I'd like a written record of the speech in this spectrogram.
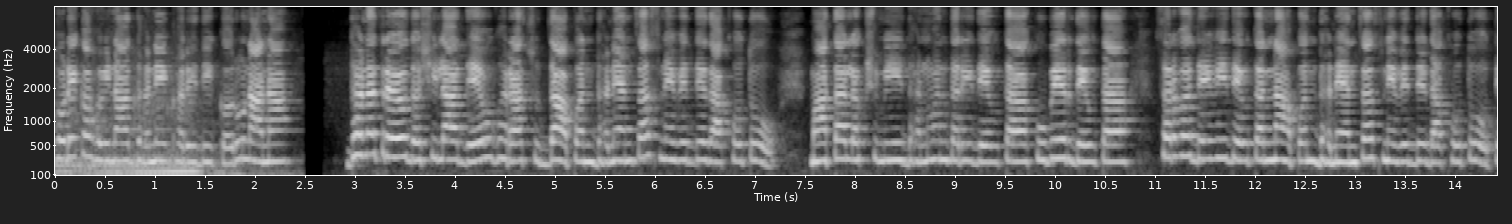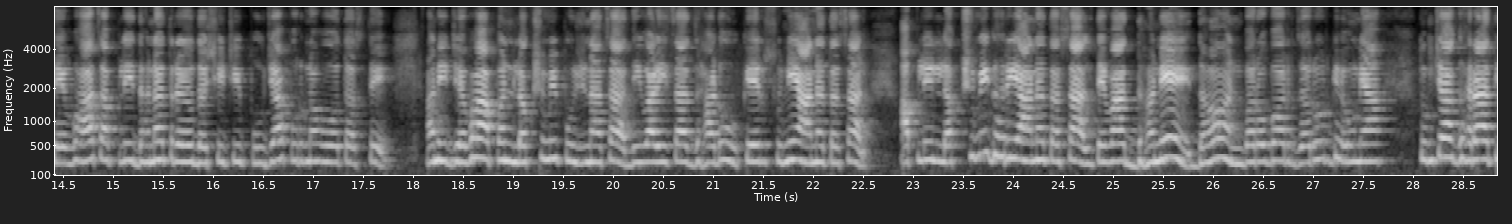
थोडे का होईना धने खरेदी करून आणा धनत्रयोदशीला देवघरात सुद्धा आपण धन्यांचाच नैवेद्य दाखवतो. माता लक्ष्मी धन्वंतरी देवता कुबेर देवता सर्व देवी देवतांना आपण धन्यांचाच नैवेद्य दाखवतो. तेव्हाच आपली धनत्रयोदशीची पूजा पूर्ण होत असते. आणि जेव्हा आपण लक्ष्मी पूजनाचा दिवाळीचा झाडू केर सुनी आणत असाल आपली लक्ष्मी घरी आणत असाल तेव्हा धने धन बरोबर जरूर घेऊन या. तुमच्या घरात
